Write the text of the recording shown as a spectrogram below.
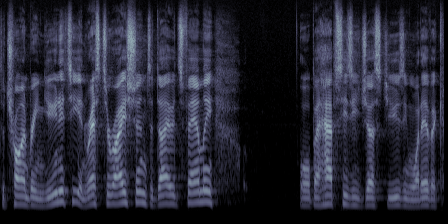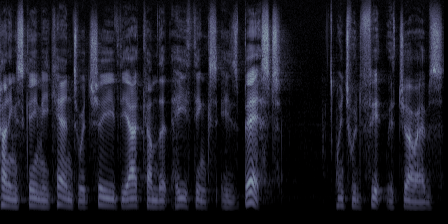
to try and bring unity and restoration to David's family? Or perhaps is he just using whatever cunning scheme he can to achieve the outcome that he thinks is best, which would fit with Joab's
